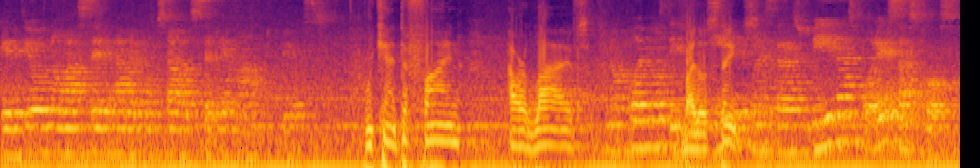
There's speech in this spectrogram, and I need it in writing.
que Dios no va a ser avergonzado de ser llamado Dios? We can't define our lives No By those things. nuestras vidas por esas cosas,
